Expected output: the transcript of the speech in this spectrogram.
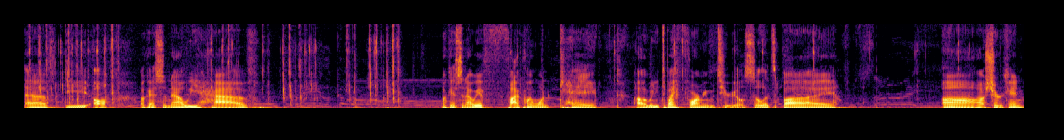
FD all. Okay, so now we have... Okay, so now we have 5.1K uh, we need to buy farming materials. So let's buy uh, sugarcane.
